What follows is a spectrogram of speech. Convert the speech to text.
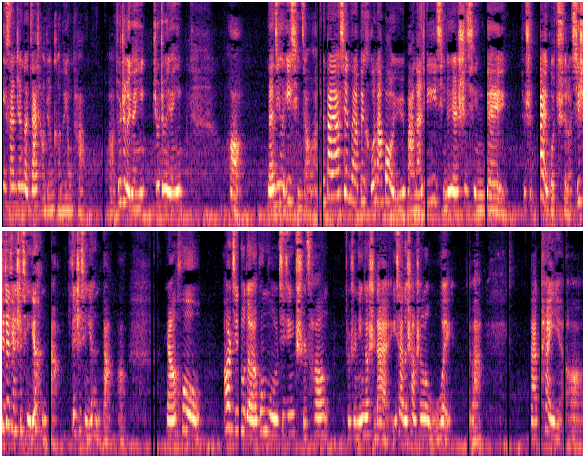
第三针的加强针可能用它啊，就这个原因，就这个原因。好，南京的疫情讲完，就大家现在被河南暴雨把南京疫情这件事情给就是带过去了，其实这件事情也很大，这件事情也很大啊。然后二季度的公募基金持仓就是宁德时代一下子上升了五位，对吧？大家看一眼啊，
